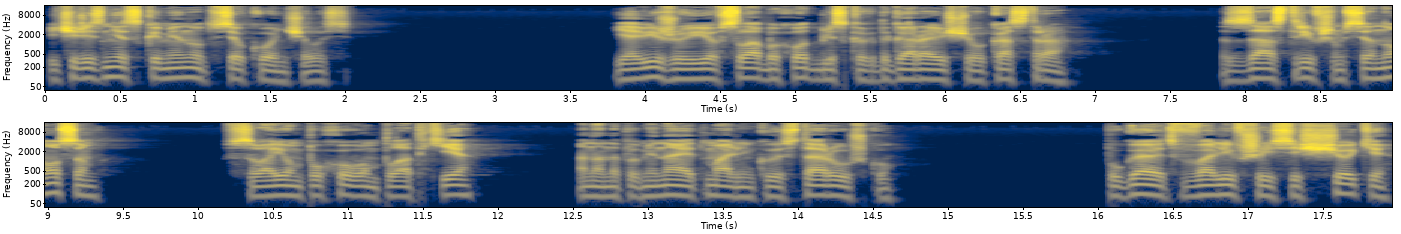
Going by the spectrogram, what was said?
и через несколько минут все кончилось. Я вижу ее в слабых отблесках догорающего костра. С заострившимся носом, в своем пуховом платке, она напоминает маленькую старушку. Пугают ввалившиеся щеки,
